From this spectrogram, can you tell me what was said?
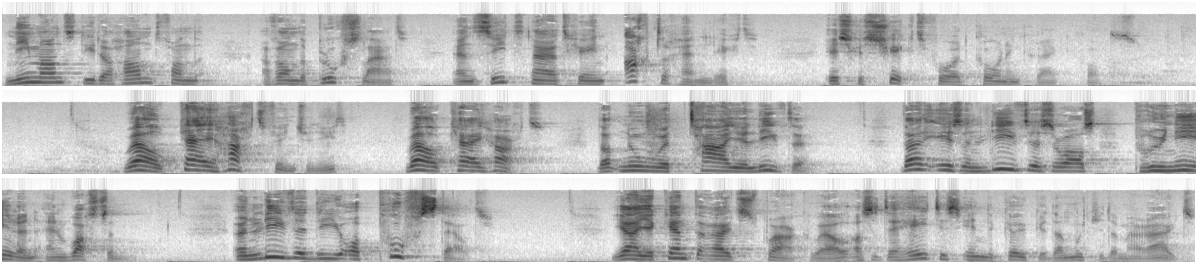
niemand die de hand van van de ploeg slaat en ziet naar hetgeen achter hen ligt, is geschikt voor het koninkrijk Gods. Wel keihard, vind je niet? Wel keihard. Dat noemen we taaie liefde. Dat is een liefde zoals pruneren en wassen. Een liefde die je op proef stelt. Ja, je kent de uitspraak wel. Als het te heet is in de keuken, dan moet je er maar uit.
